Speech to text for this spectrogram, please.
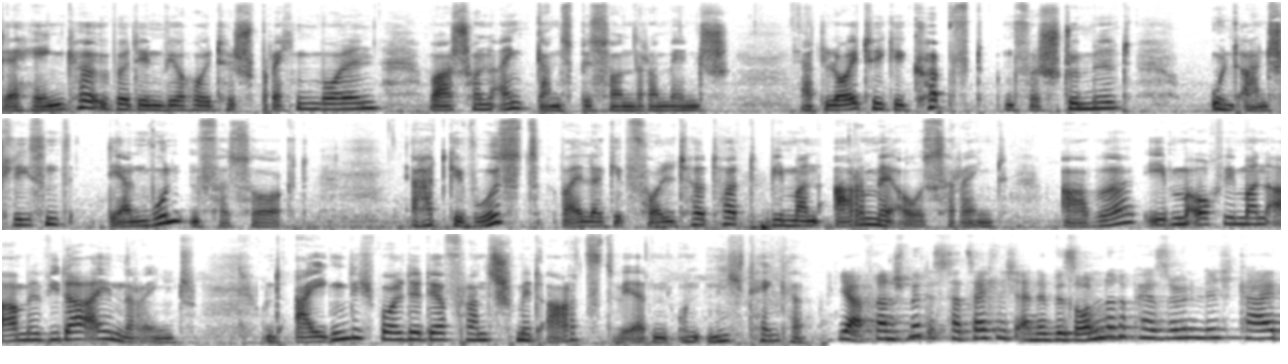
der Henker, über den wir heute sprechen wollen, war schon ein ganz besonderer Mensch. Er hat Leute geköpft und verstümmelt und anschließend deren Wunden versorgt. Er hat gewusst, weil er gefoltert hat, wie man Arme ausrenkt, aber eben auch, wie man Arme wieder einrenkt. Und eigentlich wollte der Franz Schmidt Arzt werden und nicht Henker. Ja, Franz Schmidt ist tatsächlich eine besondere Persönlichkeit.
